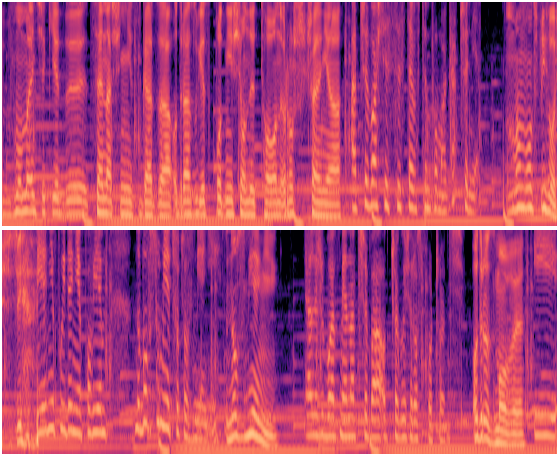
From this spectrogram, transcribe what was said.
W momencie, kiedy cena się nie zgadza, od razu jest podniesiony ton, roszczenia. A czy właśnie system w tym pomaga, czy nie? Mam wątpliwości. Ja nie pójdę, nie powiem, no bo w sumie co to zmieni? No zmieni. Ale żeby była zmiana, trzeba od czegoś rozpocząć. Od rozmowy. I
